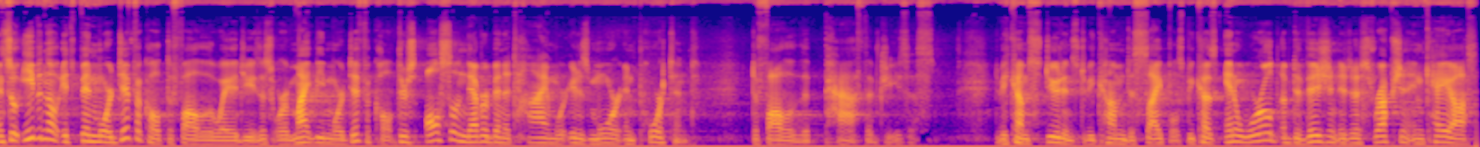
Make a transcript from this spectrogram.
And so, even though it's been more difficult to follow the way of Jesus, or it might be more difficult, there's also never been a time where it is more important to follow the path of Jesus, to become students, to become disciples. Because in a world of division and disruption and chaos,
